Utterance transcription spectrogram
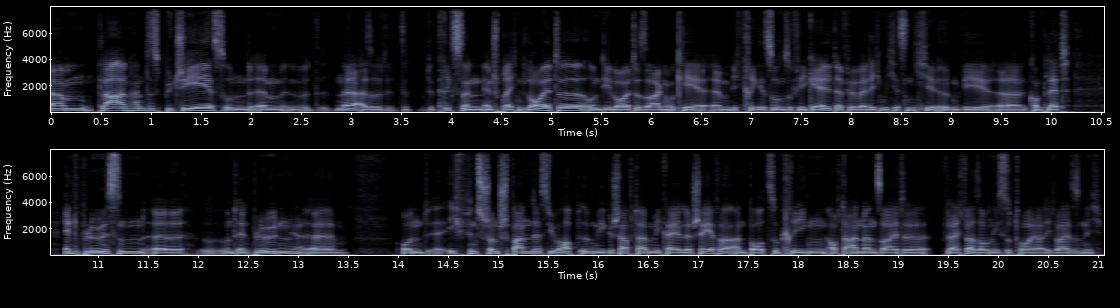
Ähm, klar anhand des Budgets und ähm, ne, also du, du, kriegst dann entsprechend Leute und die Leute sagen, okay, ähm, ich kriege so und so viel Geld, dafür werde ich mich jetzt nicht hier irgendwie äh, komplett entblößen äh, und entblöden. Ja. Ähm, und ich finde es schon spannend, dass sie überhaupt irgendwie geschafft haben, Michaela Schäfer an Bord zu kriegen. Auf der anderen Seite, vielleicht war es auch nicht so teuer, ich weiß es nicht.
